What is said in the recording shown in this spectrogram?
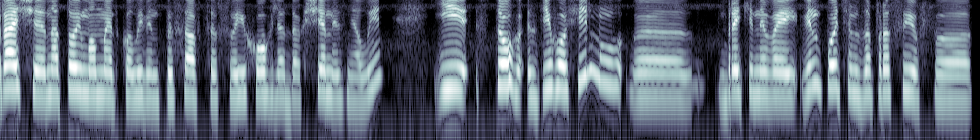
краще на той момент, коли він писав це в своїх оглядах, ще не зняли. І з, того, з його фільму е, Breaking Away він потім запросив е,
